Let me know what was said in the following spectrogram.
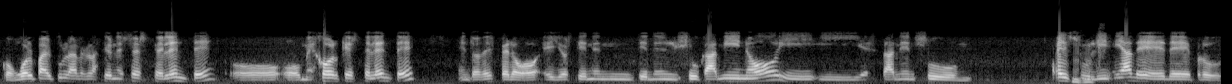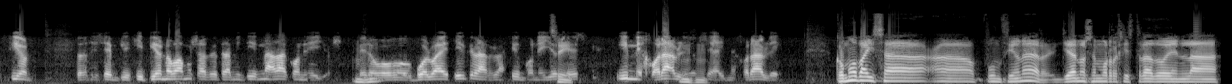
Con World Tour la relación es excelente o, mejor que excelente, entonces, pero ellos tienen tienen su camino y, están en su en su línea de, de, producción. Entonces, en principio no vamos a retransmitir nada con ellos, pero vuelvo a decir que la relación con ellos es inmejorable, o sea, inmejorable. ¿Cómo vais a, funcionar? Ya nos hemos registrado en la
